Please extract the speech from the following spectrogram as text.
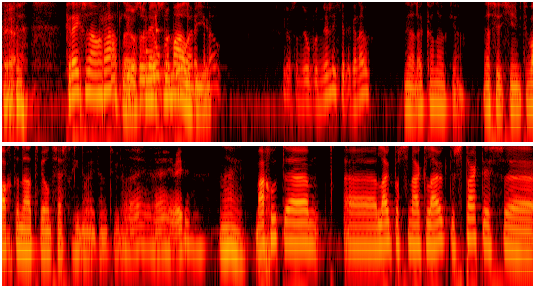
zeggen. Kregen ze nou een Of kregen ze 0.0, normale dat bier? Was een 0.0, dat kan ook. Ja, dat kan ook, ja. Dan zit je niet te wachten na 260 kilometer natuurlijk. Nee, nee, je weet het niet. Nee. Maar goed, ehm eh Luik Bastenaken Luik. De start is eh,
